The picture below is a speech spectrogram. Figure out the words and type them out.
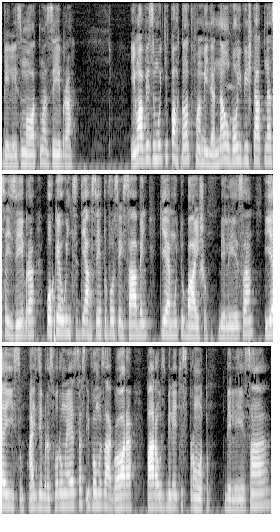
Beleza, uma ótima zebra. E um aviso muito importante, família, não vão investir nessas zebras, porque o índice de acerto vocês sabem que é muito baixo, beleza? E é isso, as zebras foram essas e vamos agora para os bilhetes pronto, beleza?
